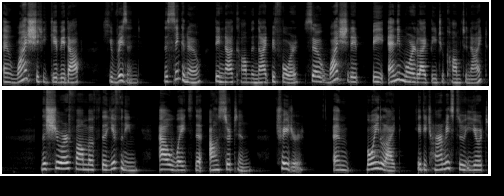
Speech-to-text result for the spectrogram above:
And why should he give it up? He reasoned. The signal did not come the night before, so why should it be any more likely to come tonight? The sure form of the evening outweighs the uncertain treasure, and boy like, he determined to yield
